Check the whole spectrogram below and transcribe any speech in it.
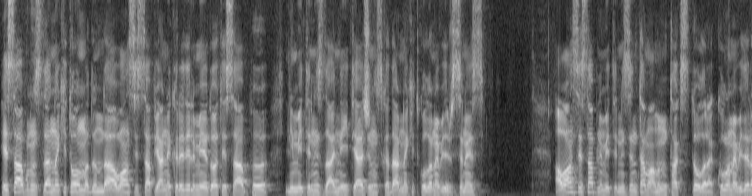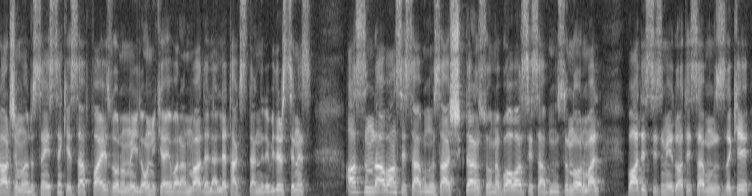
Hesabınızda nakit olmadığında avans hesap yani kredili mevduat hesabı limitiniz dahiline ihtiyacınız kadar nakit kullanabilirsiniz. Avans hesap limitinizin tamamını taksitli olarak kullanabilir, harcamaları ise esnek hesap faiz oranı ile 12 ay varan vadelerle taksitlendirebilirsiniz. Aslında avans hesabınızı açtıktan sonra bu avans hesabınızı normal vadesiz mevduat hesabınızdaki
